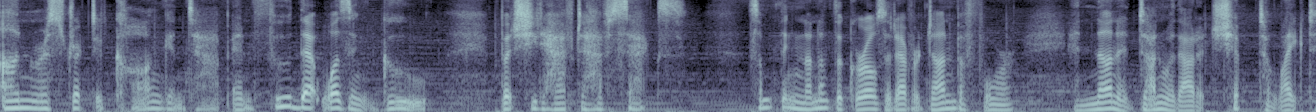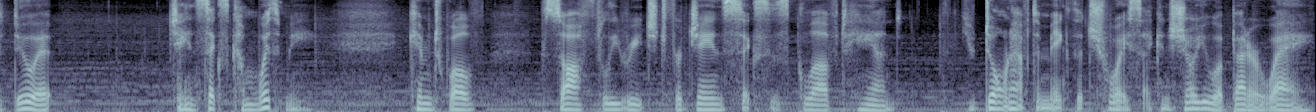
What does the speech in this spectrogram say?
unrestricted Kangen tap and food that wasn't goo, but she'd have to have sex. Something none of the girls had ever done before, and none had done without a chip to like to do it. Jane 6, come with me. Kim 12 softly reached for Jane 6's gloved hand. You don't have to make the choice. I can show you a better way.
